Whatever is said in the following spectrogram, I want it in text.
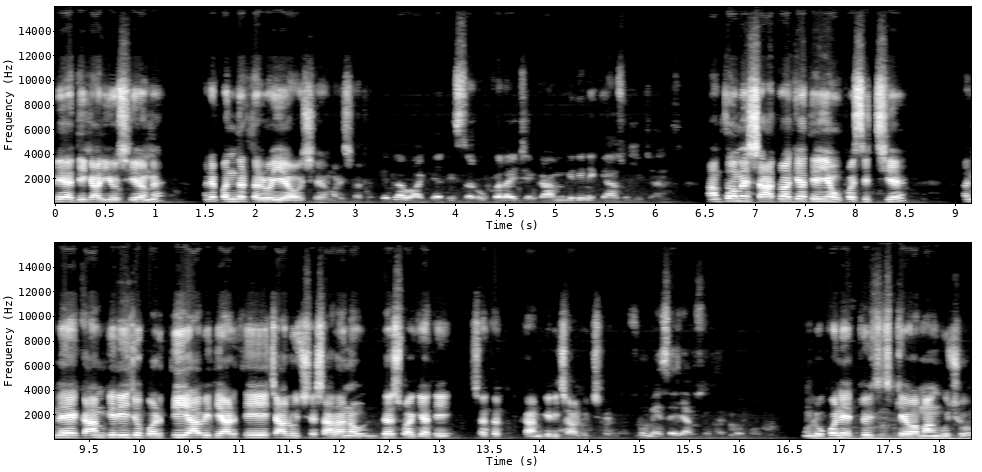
બે અધિકારીઓ છીએ અમે અને પંદર તરવૈયાઓ છે અમારી સાથે. કેટલા વાગ્યાથી શરૂ કરાય છે કામગીરી ને ક્યાં સુધી ચાલે આમ તો અમે સાત વાગ્યાથી અહીંયા ઉપસ્થિત છીએ. અને કામગીરી જો ભરતી આવી ત્યારથી ચાલુ જ છે. સાડા નવ દસ વાગ્યાથી સતત કામગીરી ચાલુ જ છે. શું મેસેજ આપશો હું લોકોને એટલું જ કહેવા માગું છું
